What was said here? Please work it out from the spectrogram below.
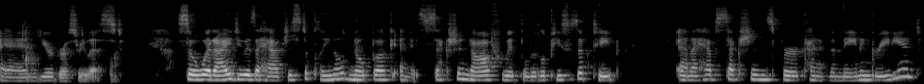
and your grocery list. So, what I do is I have just a plain old notebook and it's sectioned off with little pieces of tape. And I have sections for kind of the main ingredient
